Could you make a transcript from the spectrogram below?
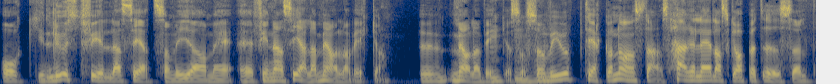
och lustfyllda sätt som vi gör med eh, finansiella målavvikelser. Eh, målavvikelser. Mm, mm, så vi upptäcker någonstans, här är ledarskapet uselt.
